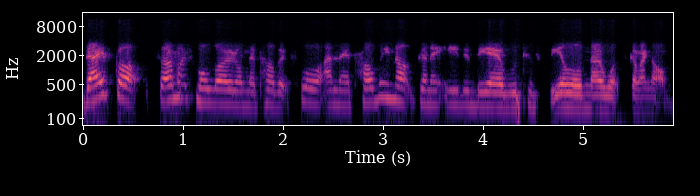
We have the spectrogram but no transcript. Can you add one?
they've got so much more load on their pelvic floor and they're probably not going to even be able to feel or know what's going on.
